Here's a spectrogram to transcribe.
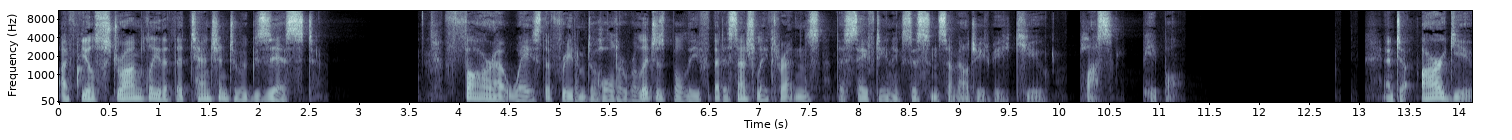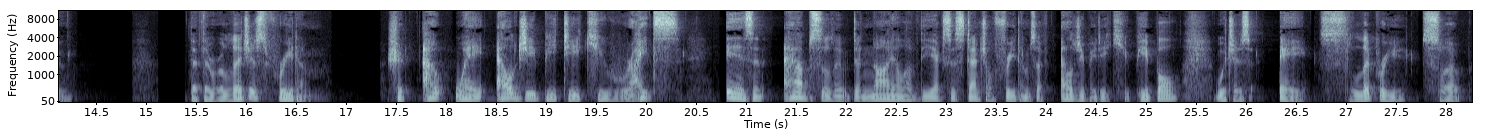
I feel strongly that the tension to exist far outweighs the freedom to hold a religious belief that essentially threatens the safety and existence of LGBTQ plus people. And to argue that the religious freedom should outweigh LGBTQ rights is an absolute denial of the existential freedoms of LGBTQ people, which is a slippery slope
